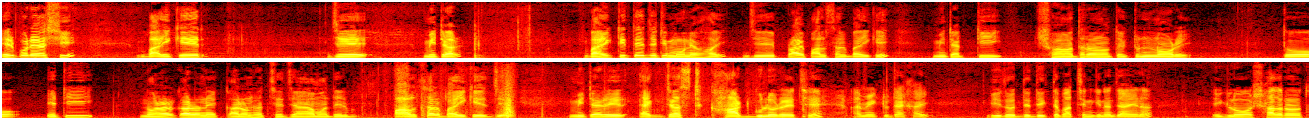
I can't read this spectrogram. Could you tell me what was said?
এরপরে আসি বাইকের যে মিটার বাইকটিতে যেটি মনে হয় যে প্রায় পালসার বাইকেই মিটারটি সাধারণত একটু নড়ে। তো এটি নড়ার কারণে, কারণ হচ্ছে যে আমাদের পালসার বাইকের যে মিটারের অ্যাডজাস্ট খাটগুলো রয়েছে, আমি একটু দেখাই। ভিতর দিয়ে দেখতে পাচ্ছেন কিনা জানি না। এগুলো সাধারণত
